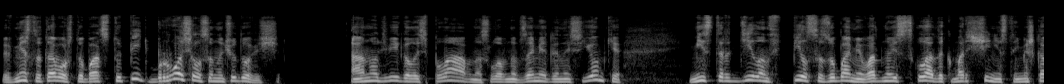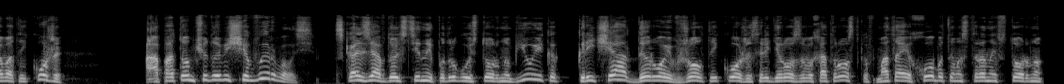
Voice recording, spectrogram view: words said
вместо того, чтобы отступить, бросился на чудовище. Оно двигалось плавно, словно в замедленной съемке. Мистер Дилан впился зубами в одну из складок морщинистой мешковатой кожи, а потом чудовище вырвалось, скользя вдоль стены по другую сторону Бьюика, крича дырой в желтой коже среди розовых отростков, мотая хоботом из стороны в сторону.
